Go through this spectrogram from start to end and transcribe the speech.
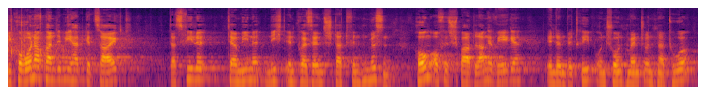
Die Corona-Pandemie hat gezeigt, dass viele Termine nicht in Präsenz stattfinden müssen. Homeoffice spart lange Wege in den Betrieb und schont Mensch und Natur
